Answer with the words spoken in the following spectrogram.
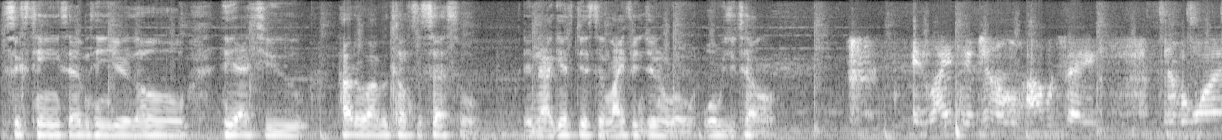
16, 17 years old. He asks you, how do I become successful? And I guess just in life in general, what would you tell him? in life in general, I would say, number one,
